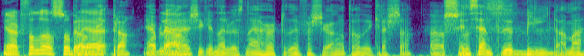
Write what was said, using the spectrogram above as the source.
I hvert fall da, så ble bra, det gikk bra. Jeg ble Ja. skikkelig nervøs når jeg hørte det første gang, at du hadde krasja. Oh, shit. så sendte du et bilde av meg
